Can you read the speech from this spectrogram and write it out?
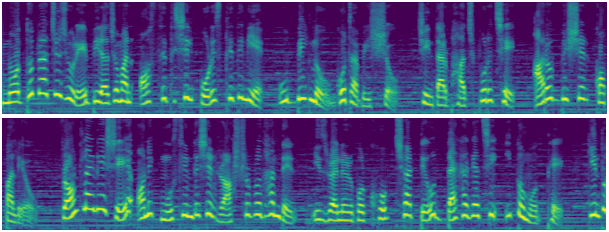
মধ্যপ্রাচ্য জুড়ে বিরাজমান অস্থিতিশীল পরিস্থিতি নিয়ে উদ্বিগ্ন গোটা বিশ্ব। চিন্তার ভাঁজ পড়েছে আরব বিশ্বের কপালেও। ফ্রন্টলাইনে এসে অনেক মুসলিম দেশের রাষ্ট্রপ্রধানদের ইসরায়েলের উপর ক্ষোভ ছাড়তেও দেখা গেছে ইতোমধ্যে। কিন্তু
